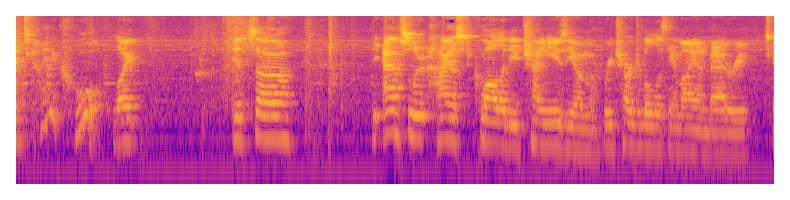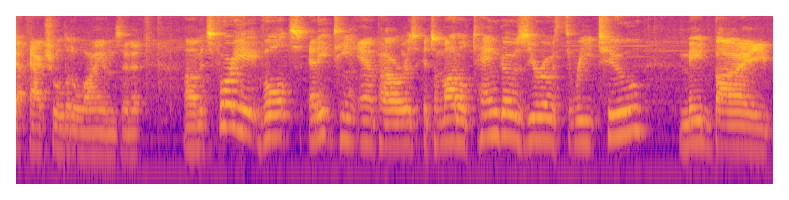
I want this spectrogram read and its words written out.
it's kind of cool. Like it's uh, the absolute highest quality Chinesium rechargeable lithium-ion battery. It's got actual little lions in it. Um, it's 48 volts at 18 amp hours. It's a model Tango 032 made by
